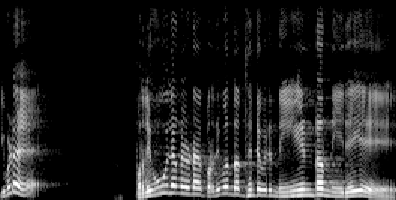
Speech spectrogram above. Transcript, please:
ഇവിടെ പ്രതികൂലങ്ങളുടെ പ്രതിബന്ധത്തിന്റെ ഒരു നീണ്ട നിരയെ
